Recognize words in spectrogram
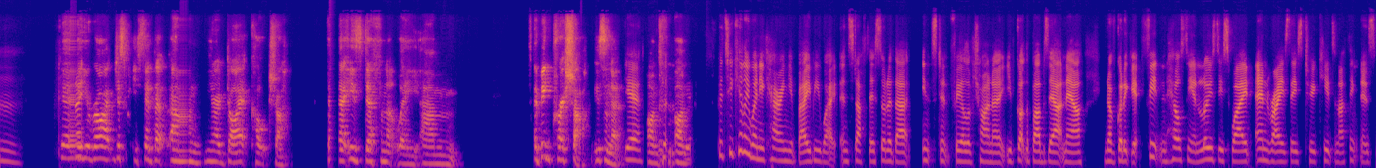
Mm. Yeah, you're right. Just you said that, um, you know, diet culture that is definitely um, a big pressure, isn't it? Yeah. On, on particularly when you're carrying your baby weight and stuff. There's sort of that instant feel of trying to. You've got the bubs out now. You know, I've got to get fit and healthy and lose this weight and raise these two kids. And I think there's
